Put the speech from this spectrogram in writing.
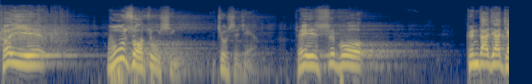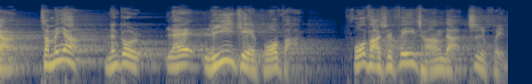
所以无所住行就是这样。所以师父跟大家讲，怎么样能够来理解佛法？佛法是非常的智慧的，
